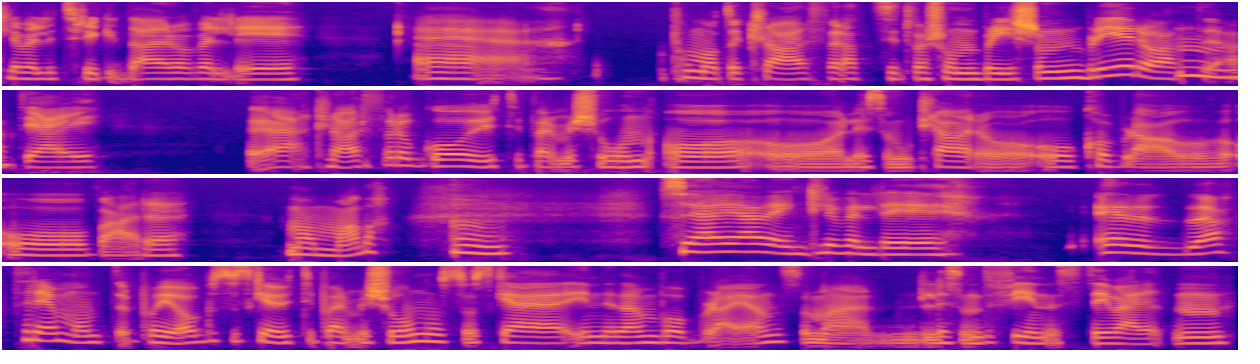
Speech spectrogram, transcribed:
egentlig veldig trygg der og veldig eh, på en måte klar for at situasjonen blir som den blir, og at, at jeg er klar for å gå ut i permisjon og, og liksom klare å, å koble av og, være mamma, da. Mm. Så jeg er egentlig veldig jeg- ja, Tre måneder på jobb, så skal jeg ut i permisjon, og så skal jeg inn i den bobla igjen, som er liksom det fineste i verden,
